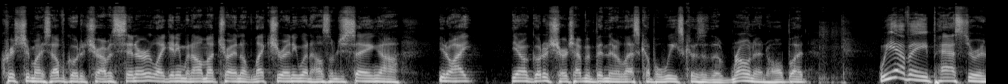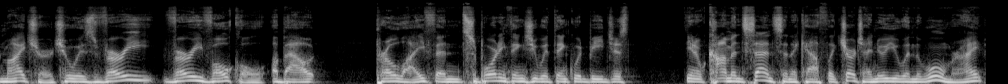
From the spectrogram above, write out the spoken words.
Christian myself. Go to church. I'm a sinner like anyone else. I'm not trying to lecture anyone else. I'm just saying, uh, you know, I you know go to church. I haven't been there the last couple weeks because of the Rona and all, but we have a pastor in my church who is very, very vocal about pro life and supporting things you would think would be just, you know, common sense in a Catholic church. I knew you in the womb, right?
